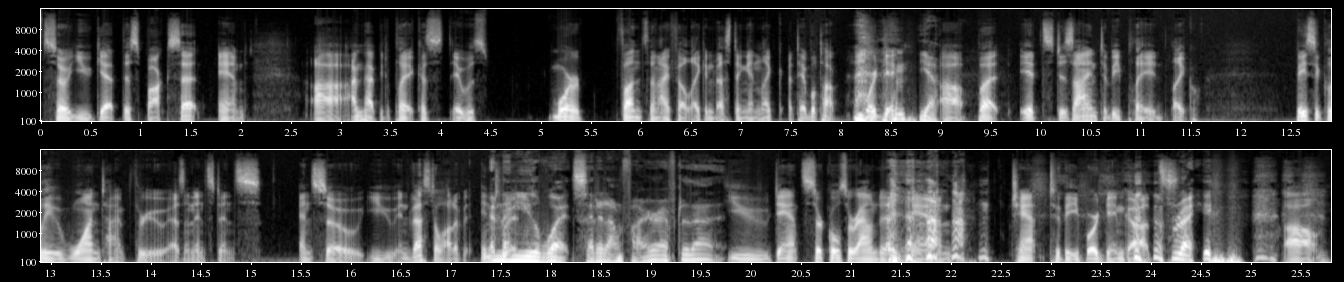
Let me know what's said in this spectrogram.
so you get this box set, and uh, I'm happy to play it because it was more funds than I felt like investing in like a tabletop board game. Yeah. uh, but it's designed to be played like basically one time through as an instance, and so you invest a lot of it into and then it. you what? Set it on fire after that? you dance circles around it and chant to the board game gods. right. Um,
